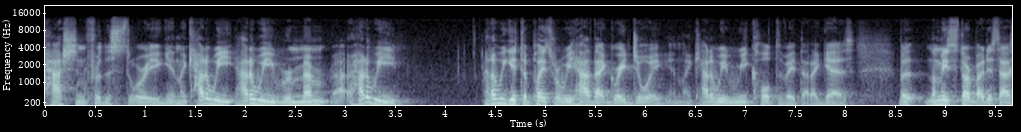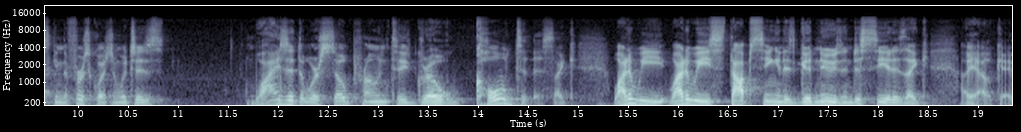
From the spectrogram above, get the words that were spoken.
passion for the story again? Like, how do we how do we remember? How do we how do we get to a place where we have that great joy again? Like, how do we recultivate that? I guess. But let me start by just asking the first question, which is, why is it that we're so prone to grow cold to this? Like, why do we why do we stop seeing it as good news and just see it as like, oh yeah, okay,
